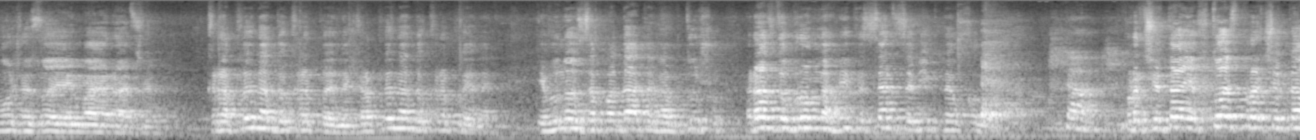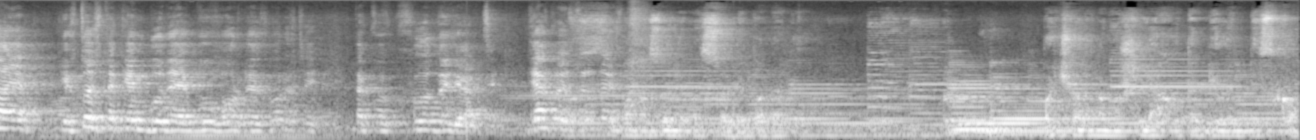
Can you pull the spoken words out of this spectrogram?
може Зоя і має рацію. Краплина до краплини, краплина до краплини. І воно западатиме в душу. Раз добром нагріти серце, вік не. Так. Прочитає, хтось прочитає, і хтось таким буде, як був горний згорищий, так в холодоярці. Дякую собі поведе по чорному шляху та білим піском.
